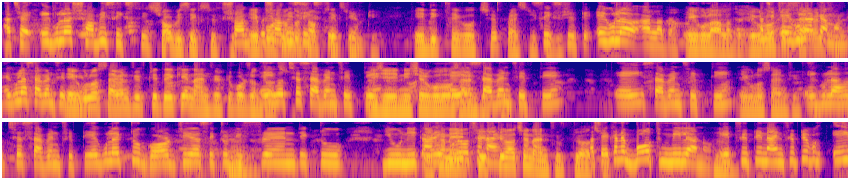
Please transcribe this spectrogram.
আচ্ছা এগুলো সবই সিক্স ফিফটি সবই সিক্স ফিফটি সব- এই পর্যন্ত সবই সিক্স ফিফটি এই দিক থেকে হচ্ছে প্রাইস সিক্স ফিফটি এগুলো আলাদা। এগুলো আলাদা। এগুলো আচ্ছা হচ্ছে এগুলো কেমন? এগুলো সেভেন ফিফটি এগুলো সেভেন ফিফটি থেকে নাইন ফিফটি পর্যন্ত এই হচ্ছে সেভেন ফিফটি এই যে নিচেরগুলো এই সেভেন সেভেন ফিফটি এই সেভেন ফিফটি এগুলো ফিফটি এগুলা হচ্ছে সেভেন ফিফটি এগুলো একটু গর্জিয়াস একটু ডিফারেন্ট একটু ইউনিক আর এগুলো হচ্ছে ফিফটি 9 আছে নাইন ফিফটি আছে। আচ্ছা এখানে বোথ মিলানো। এইট ফিফটি নাইন ফিফটি এবং এই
